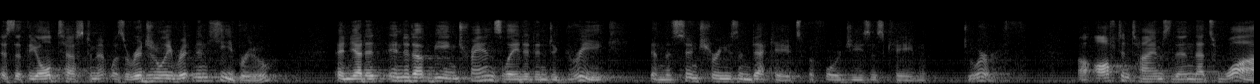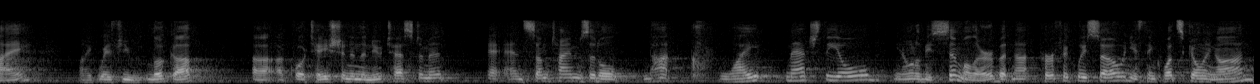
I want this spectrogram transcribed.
is that the Old Testament was originally written in Hebrew and yet it ended up being translated into Greek in the centuries and decades before Jesus came to earth. Uh, oftentimes, then, that's why, like if you look up uh, a quotation in the New Testament, and sometimes it'll not quite match the old. You know, it'll be similar, but not perfectly so. And you think, what's going on?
